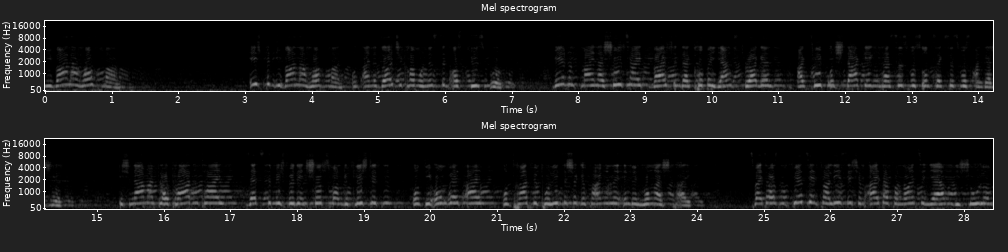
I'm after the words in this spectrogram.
Ivana Hoffmann. Ich bin Ivana Hoffmann und eine deutsche Kommunistin aus Duisburg. Während meiner Schulzeit war ich in der Gruppe Young Struggle aktiv und stark gegen Rassismus und Sexismus engagiert. Ich nahm an Blockaden teil, setzte mich für den Schutz von Geflüchteten und die Umwelt ein und trat für politische Gefangene in den Hungerstreik. 2014 verließ ich im Alter von 19 Jahren die Schule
